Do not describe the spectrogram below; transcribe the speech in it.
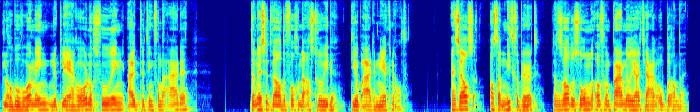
Global warming, nucleaire oorlogsvoering, uitputting van de aarde? Dan is het wel de volgende asteroïde die op aarde neerknalt. En zelfs als dat niet gebeurt, dan zal de zon over een paar miljard jaar opbranden.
